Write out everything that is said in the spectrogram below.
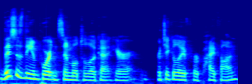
this is the important symbol to look at here, particularly for Python.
